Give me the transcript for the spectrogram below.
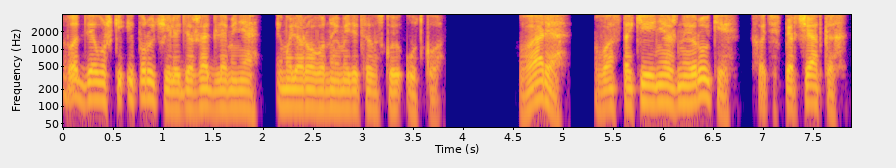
Вот девушки и поручили держать для меня эмалированную медицинскую утку. «Варя, у вас такие нежные руки, хоть и в перчатках»,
